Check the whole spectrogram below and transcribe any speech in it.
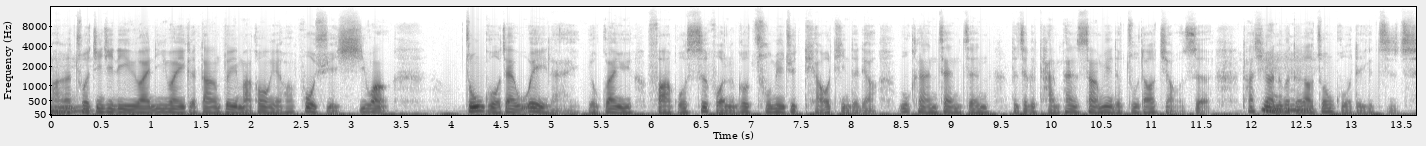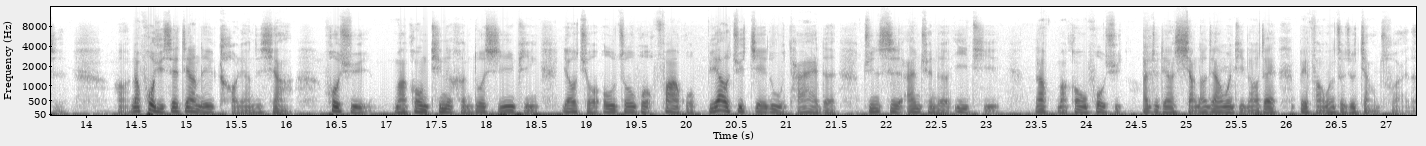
啊，那除了经济利益外，另外一个当然对于马克龙也或许也希望中国在未来有关于法国是否能够出面去调停得了乌克兰战争的这个谈判上面的主导角色，他希望能够得到中国的一个支持。好，那或许是在这样的一个考量之下，或许马克龙听了很多习近平要求欧洲或法国不要去介入台海的军事安全的议题。那马克龙或许他就这样想到这样问题，然后再被访问者就讲出来了。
